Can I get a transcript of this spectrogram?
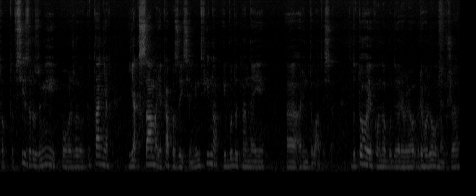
Тобто всі зрозуміють по важливих питаннях, як саме, яка позиція Мінфіну, і будуть на неї е, орієнтуватися. До того, як воно буде врегульовано вже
